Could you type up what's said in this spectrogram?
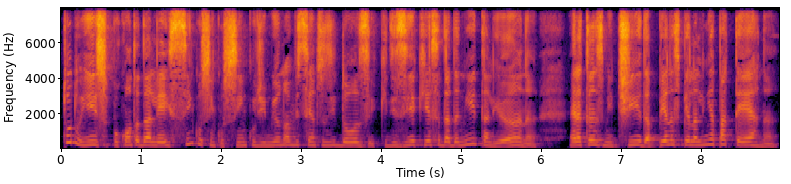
Tudo isso por conta da Lei 555 de 1912, que dizia que a cidadania italiana era transmitida apenas pela linha paterna.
